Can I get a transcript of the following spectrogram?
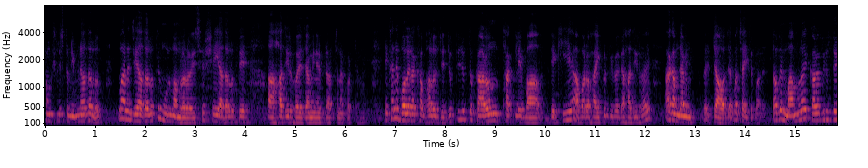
সংশ্লিষ্ট নিম্ন আদালত মানে যে আদালতে মূল মামলা রয়েছে, সেই আদালতে হাজির হয়ে জামিনের প্রার্থনা করতে হয়। এখানে বলে রাখা ভালো যে যুক্তিযুক্ত কারণ থাকলে বা দেখিয়ে আবারও হাইকোর্ট বিভাগে হাজির হয়ে আগাম জামিন চাওয়া যায় বা চাইতে পারে। তবে মামলায় কারোর বিরুদ্ধে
